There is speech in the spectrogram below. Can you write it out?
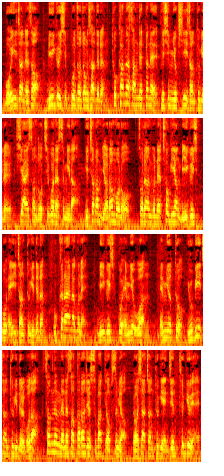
모의전에서 미그-19 조종사들은 툭하면 상대편의 F-16C 전투기를 시야에서 놓치곤 했습니다. 이처럼 여러모로 소련군의 초기형 미그-19A 전투기들은 우크라이나군의 미그-19 MU-1, MU-2, UB 전투기들보다 성능 면에서 떨어질 수밖에 없으며 러시아 전투기 엔진 특유의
